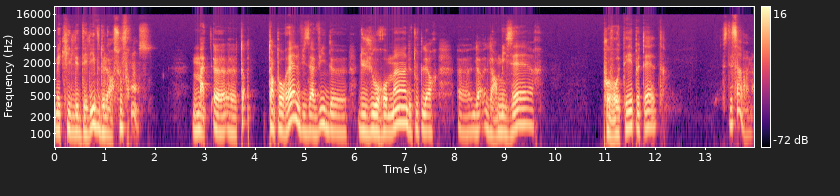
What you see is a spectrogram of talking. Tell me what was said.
mais qu'il les délivre de leurs souffrances. Euh, temporelles vis-à-vis du jour romain, de toute leur, leur, misère, pauvreté peut-être. C'était ça vraiment.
